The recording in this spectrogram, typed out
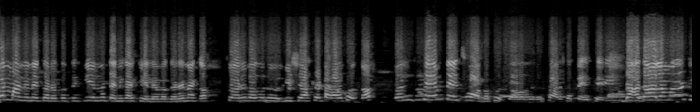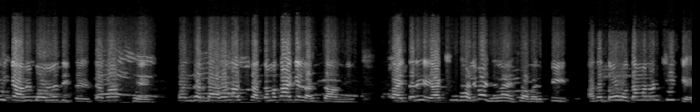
पण मान्य नाही करत होते की यांना त्यांनी काय केलं वगैरे? नाही का? सॉरी बघून विषय असं टाळत होता. पण सेम तेच वागत होता वगैरे सारखं तेच दादा आला म्हणून ठीक आहे आम्ही बोललो तिथे. तेव्हा हे. पण जर दादा नसता तर मग काय केलं असतं आम्ही? काहीतरी ऍक्शन झाली पाहिजे ना याच्यावरती. आता तो होता म्हणून ठीक आहे.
